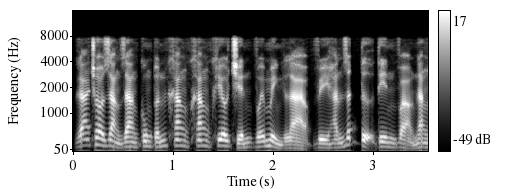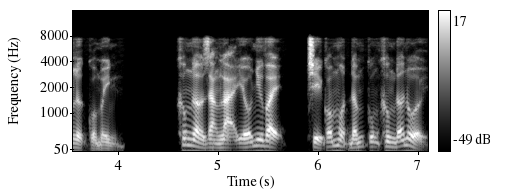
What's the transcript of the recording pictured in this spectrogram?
Gã cho rằng giang cung tuấn khăng khăng khiêu chiến với mình là vì hắn rất tự tin vào năng lực của mình. Không ngờ rằng lại yếu như vậy, chỉ có một đấm cũng không đỡ nổi.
